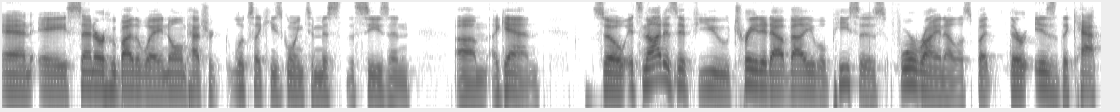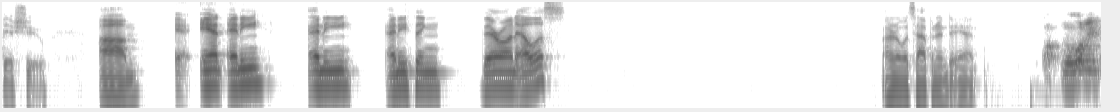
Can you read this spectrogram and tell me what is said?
and a center who, by the way, Nolan Patrick looks like he's going to miss the season um, again. So it's not as if you traded out valuable pieces for Ryan Ellis, but there is the cap issue. Um, and any any anything there on Ellis? I don't know what's happening to Ant. well, let me.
